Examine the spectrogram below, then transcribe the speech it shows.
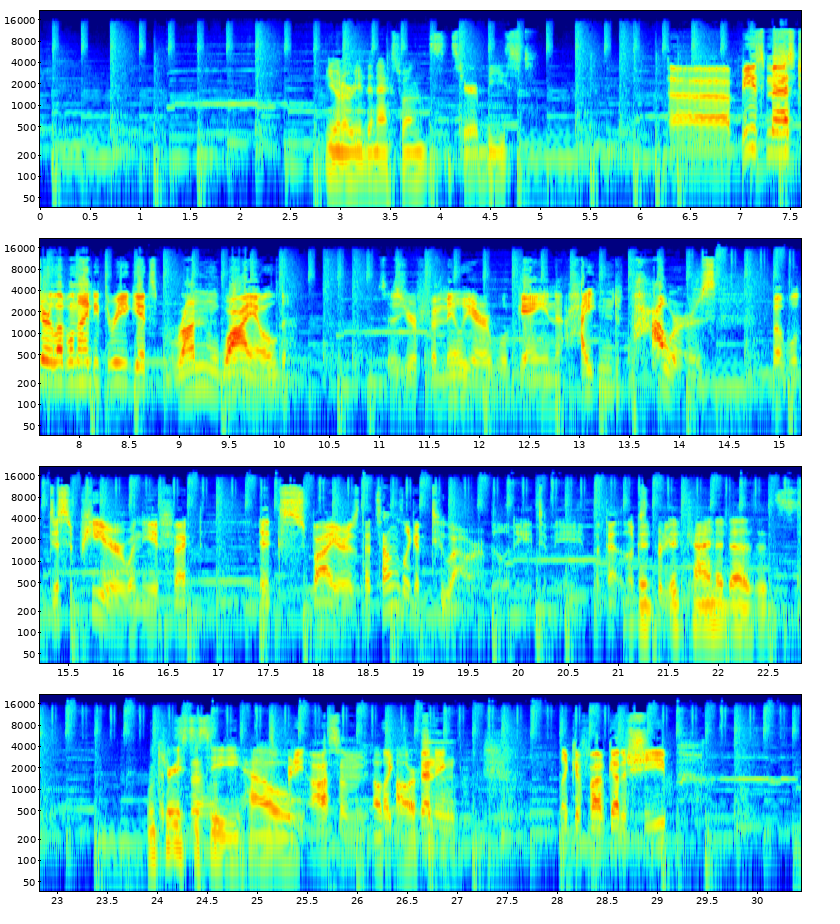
You want to read the next one since you're a beast? Uh, Beastmaster level 93 gets Run Wild. Says your familiar will gain heightened powers, but will disappear when the effect expires. That sounds like a two hour ability to me, but that looks It, pretty, it kind of does. It's. I'm curious to uh, see how. pretty awesome. like, powerful. depending. Like, if I've got a sheep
